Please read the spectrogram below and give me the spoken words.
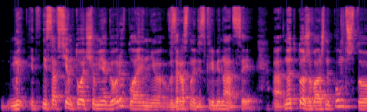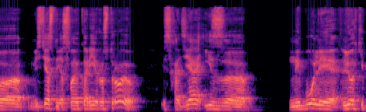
мы, это не совсем то, о чем я говорю в плане возрастной дискриминации, а, но это тоже важный пункт, что, естественно, я свою карьеру строю, исходя из э, наиболее легких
